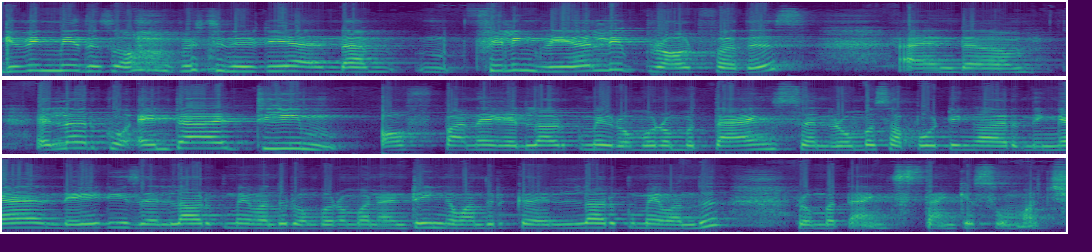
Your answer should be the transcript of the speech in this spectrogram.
giving me this opportunity and I'm feeling really proud for this and um, எல்லாருக்கும் என்டையர் டீம் ஆஃப் பண்ண எல்லாருக்குமே ரொம்ப ரொம்ப தேங்க்ஸ் அண்ட் ரொம்ப சப்போர்ட்டிங்காக இருந்தீங்க. லேடிஸ் எல்லாருக்குமே வந்து ரொம்ப ரொம்ப நன்றி. இங்கே வந்திருக்க எல்லாருக்குமே வந்து ரொம்ப தேங்க்ஸ் தேங்க்யூ ஸோ மச்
